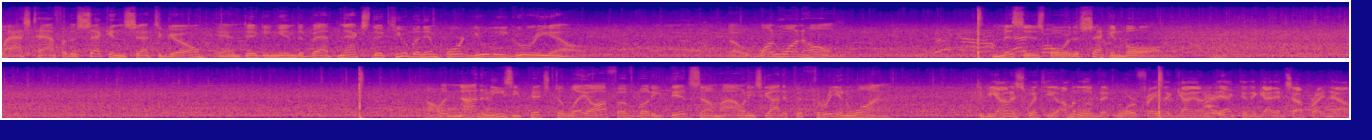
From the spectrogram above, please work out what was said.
Last half of the second set to go, and digging in to bat next, the Cuban import Yuli Gurriel. The 1-1 home. Misses for the second ball. Oh, and not an easy pitch to lay off of, but he did somehow, and he's got it to three and one. To be honest with you, I'm a little bit more afraid of the guy on deck than the guy that's up right now.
